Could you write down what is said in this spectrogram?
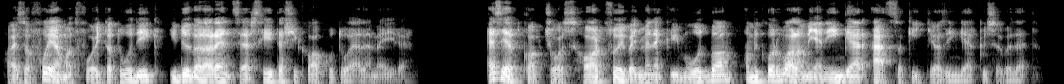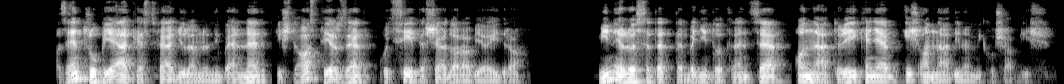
Ha ez a folyamat folytatódik, idővel a rendszer szétesik alkotó elemeire. Ezért kapcsolsz harcolj vagy menekülj módba, amikor valamilyen inger átszakítja az inger küszöbödet. Az entrópia elkezd felgyülemleni benned, és te azt érzed, hogy szétesel darabjaidra. Minél összetettebb egy nyitott rendszer, annál törékenyebb és annál dinamikusabb is.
